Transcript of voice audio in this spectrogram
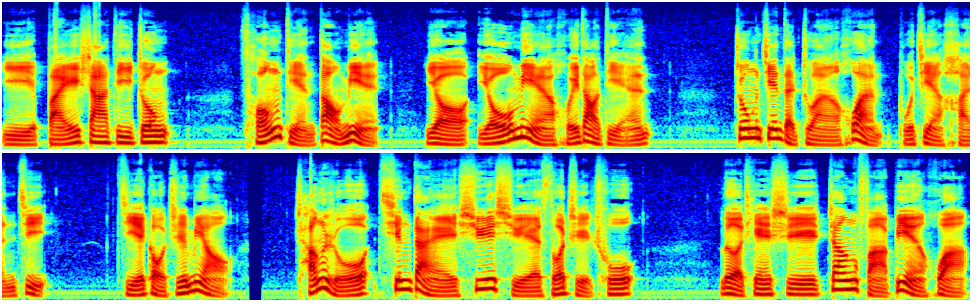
以白沙堤中，从点到面，又由面回到点，中间的转换不见痕迹，结构之妙，诚如清代薛雪所指出，乐天诗章法变化，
